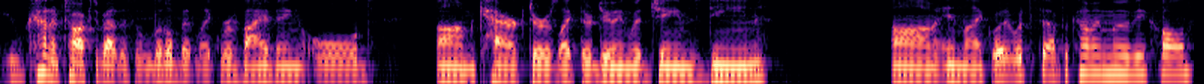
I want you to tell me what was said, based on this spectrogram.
you kind of talked about this a little bit like reviving old um characters like they're doing with james dean um in like what, what's the upcoming movie called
